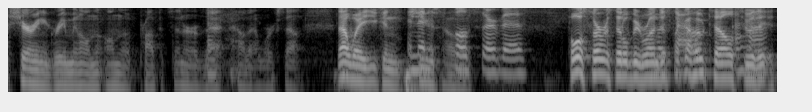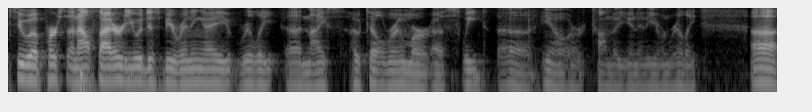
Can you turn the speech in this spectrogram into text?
sharing agreement on the, on the profit center of that how that works out. That way you can and choose then it's how full service. Full service, it'll be run just like a Hotel. hotel to Uh-huh. the, to a person, an outsider. You would just be renting a really uh, nice hotel room or a suite, uh, you know, or condo unit, even really. Uh,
